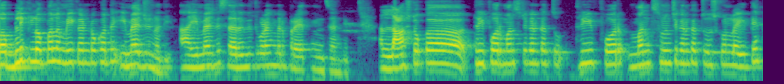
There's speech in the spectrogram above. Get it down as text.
పబ్లిక్ లోపల మీకంటే ఒకటి ఇమేజ్ ఉన్నది. ఆ ఇమేజ్ని సరిదిద్దుకోవడానికి మీరు ప్రయత్నించండి. లాస్ట్ ఒక త్రీ ఫోర్ మంత్స్ కనుక త్రీ ఫోర్ మంత్స్ నుంచి కనుక చూసుకున్నట్లయితే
